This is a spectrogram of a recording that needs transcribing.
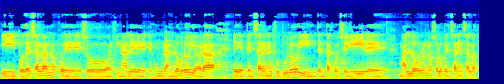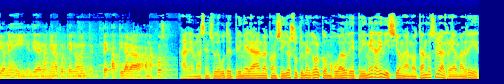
y poder salvarnos, pues eso al final es, un gran logro y ahora eh, pensar en el futuro e intentar conseguir eh, más logros, no solo pensar en salvaciones y el día de mañana, ¿por qué no aspirar a, más cosas? Además, en su debut del primer anual consiguió su primer gol como jugador de primera división, anotándoselo al Real Madrid.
